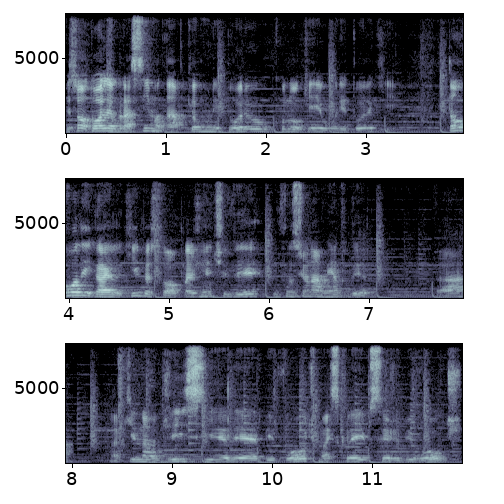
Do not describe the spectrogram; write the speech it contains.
Pessoal, tô olhando para cima, tá? Porque o monitor eu coloquei o monitor aqui. Então eu vou ligar ele aqui, pessoal, para a gente ver o funcionamento dele, tá? Aqui não diz se ele é bivolt, mas creio que seja bivolt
